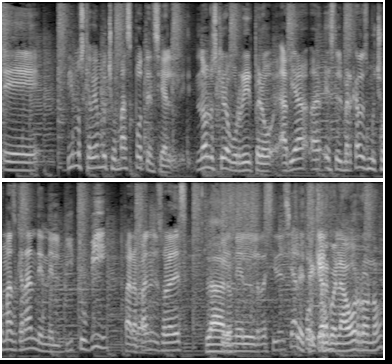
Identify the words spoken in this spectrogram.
eh, vimos que había mucho más potencial. No los quiero aburrir, pero había es, el mercado es mucho más grande en el B2B para Claro. paneles solares Claro. que en el residencial. Te Porque cargo el ahorro, ¿no?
